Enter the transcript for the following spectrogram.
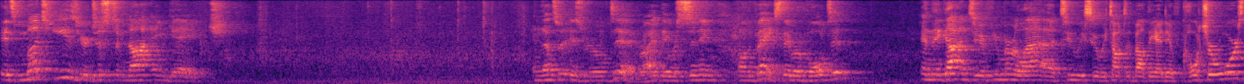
It's much easier just to not engage. And that's what Israel did, right? They were sitting on the banks. They revolted. And they got into, if you remember uh, two weeks ago, we talked about the idea of culture wars.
